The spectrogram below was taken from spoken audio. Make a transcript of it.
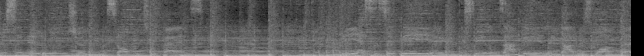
Just an illusion, it's often too fast. The essence of being, these feelings I'm feeling, I just want them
